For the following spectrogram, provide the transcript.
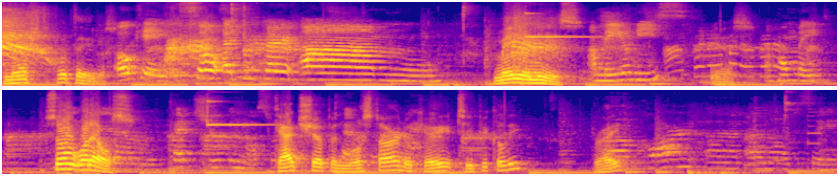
Smashed potatoes. Okay, so I prepare um Mayonnaise. a mayonnaise, Yes. a homemade. So what else? Ketchup and mustard. Ketchup and mustard, okay, typically, right? Um, corn, uh, I don't know what to say.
